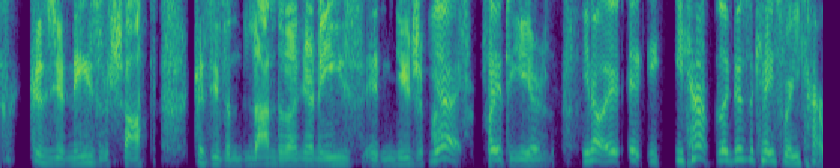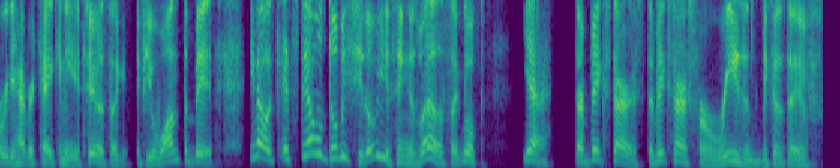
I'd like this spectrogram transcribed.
because your knees are shot because you've been landed on your knees in New Japan Yeah, for 20 years. you know, it, it, you can't like this is a case where you can't really have your cake and eat it too. It's like if you want the big, you know, it's the old WCW thing as well. It's like, look, yeah, they're big stars. They're big stars for a reason because they've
